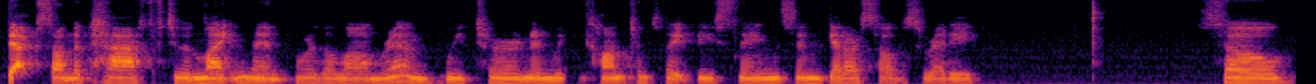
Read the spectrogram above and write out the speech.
steps on the path to enlightenment or the Lam Rim. We turn and we contemplate these things and get ourselves ready. So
